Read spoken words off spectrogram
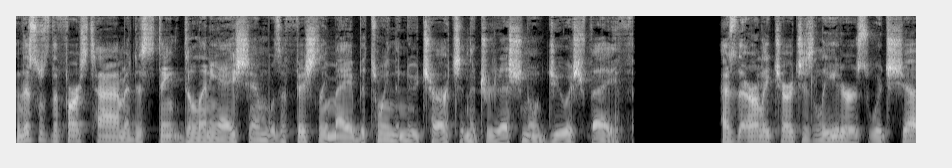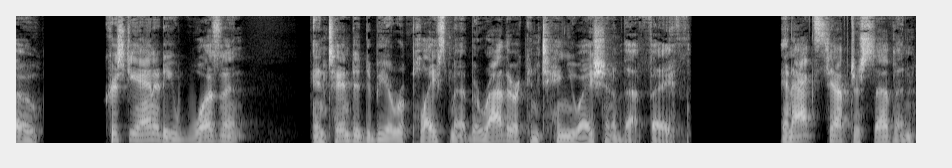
And this was the first time a distinct delineation was officially made between the new church and the traditional Jewish faith. As the early church's leaders would show, Christianity wasn't intended to be a replacement, but rather a continuation of that faith. In Acts chapter 7,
